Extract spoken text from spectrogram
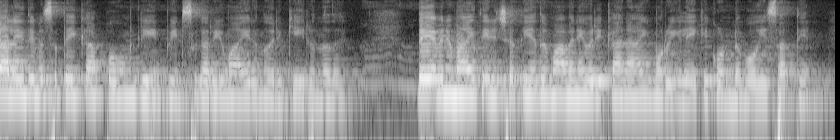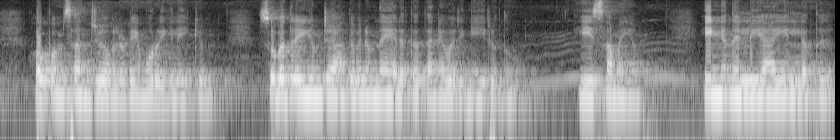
തലേ ദിവസത്തേക്ക് അപ്പവും ഗ്രീൻ പീൻസ് കറിയുമായിരുന്നു ഒരുക്കിയിരുന്നത്. ദേവനുമായി തിരിച്ചെത്തിയതും അവനെ ഒരുക്കാനായി മുറിയിലേക്ക് കൊണ്ടുപോയി സത്യൻ. ഒപ്പം സഞ്ജു അവളുടെ മുറിയിലേക്കും സുഭദ്രയും രാഘവനും നേരത്തെ തന്നെ ഒരുങ്ങിയിരുന്നു. ഈ സമയം ഇങ്ങ് നെല്ലിയായി ഇല്ലത്ത്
